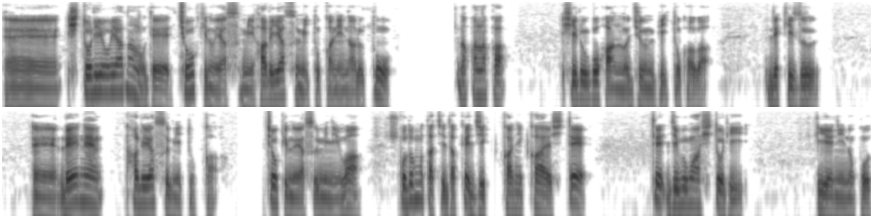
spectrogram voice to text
えー、一人親なので、長期の休み、春休みとかになると、なかなか昼ご飯の準備とかができず、えー、例年春休みとか長期の休みには子供たちだけ実家に帰して、で、自分は一人家に残っ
